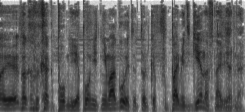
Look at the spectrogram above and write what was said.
э, ну, как, как помню, я помнить не могу, это только память генов, наверное.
